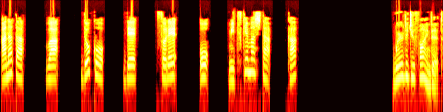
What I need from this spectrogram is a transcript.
あなたはどこでそれを見つけましたか？Where did you find it?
